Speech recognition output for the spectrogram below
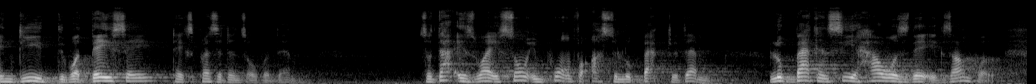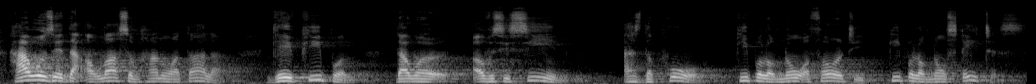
indeed what they say takes precedence over them. So that is why it's so important for us to look back to them. Look back and see how was their example. How was it that Allah subhanahu wa ta'ala gave people that were obviously seen as the poor, people of no authority, people of no status.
